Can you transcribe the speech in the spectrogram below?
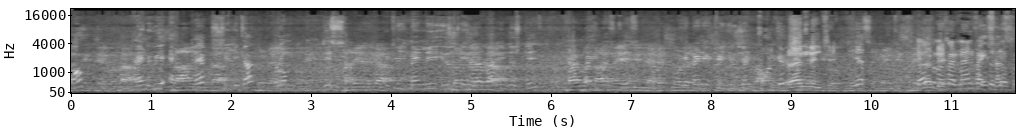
form and we extract silica from this. It is mainly used in rubber industry, pharma industry, even it is used in Colgate. Brand నుంచి Yes, sir. rice husk.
